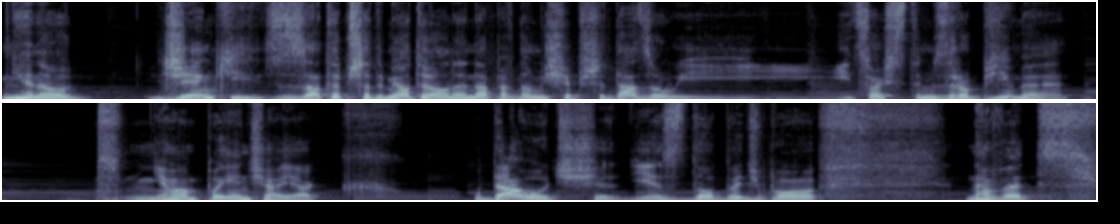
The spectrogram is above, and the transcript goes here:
Nie no, dzięki za te przedmioty, one na pewno mi się przydadzą i, i coś z tym zrobimy. Nie mam pojęcia, jak udało ci się je zdobyć, bo nawet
